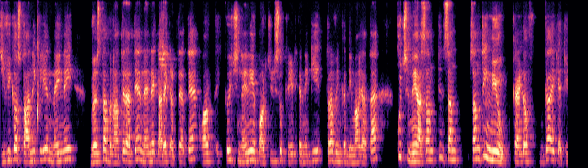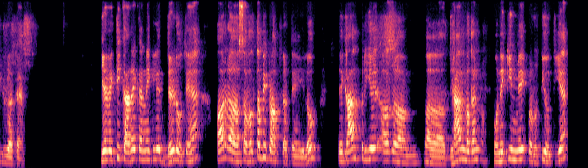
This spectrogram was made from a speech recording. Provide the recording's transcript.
जीविका सुधारने के लिए नई नई व्यवस्था बनाते रहते हैं नए नए कार्य करते रहते हैं और कुछ नई नई अपॉर्चुनिटीज़ को क्रिएट करने की तरफ़ इनका दिमाग जाता है। कुछ नया समथिंग न्यू काइंड ऑफ़ इनका एक एटीट्यूड रहता है। ये व्यक्ति कार्य करने के लिए दृढ़ होते हैं और सफलता भी प्राप्त करते हैं ये लोग। एकांत प्रिय और ध्यान मगन होने की इनमें एक प्रवृत्ति होती है।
